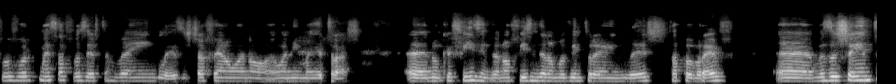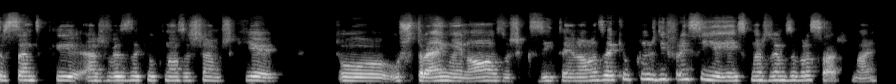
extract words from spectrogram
por favor, começa a fazer também em inglês. Isto já foi há um ano, um ano e meio atrás. Uh, nunca fiz, ainda não fiz, ainda não me aventurei em inglês, está para breve. Uh, mas achei interessante que às vezes aquilo que nós achamos que é o, o, estranho em nós, o esquisito em nós, é aquilo que nos diferencia e é isso que nós devemos abraçar, não é?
